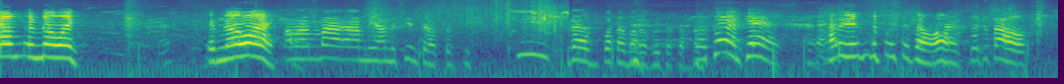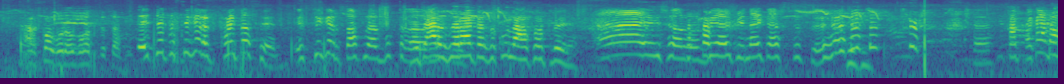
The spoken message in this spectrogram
এমনি হয় এমনি হয় আমার মা আমি আমি চিন্তা করতেছি। কথা বলা কইতাম কেন কে? আরে এমনি কইতে দাও কইতে তাও আর কবর ভরতে এই যে একটা সিগারেট খাইতাছেন এই সিগারেট আপনার বুকটা আর জরা কাছে কুলা আসলে আই সরো ভিআইপি নাই কাটতেছে কাটা। কাটো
